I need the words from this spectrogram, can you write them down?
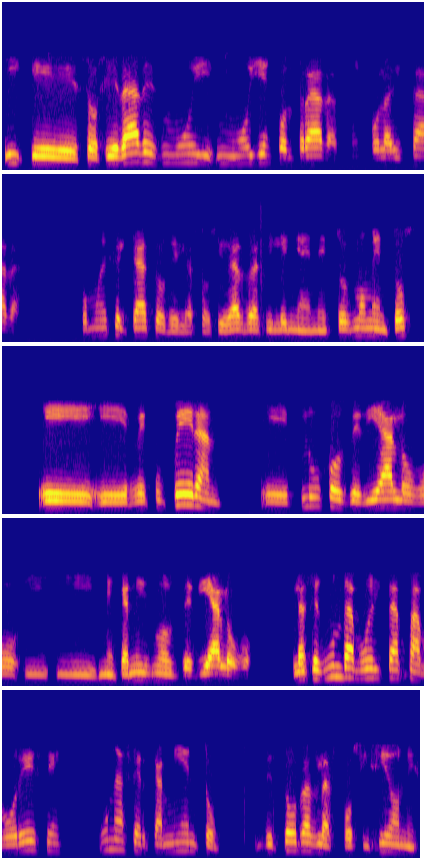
y que sociedades muy muy encontradas, muy polarizadas, como es el caso de la sociedad brasileña en estos momentos, eh, eh, recuperan eh, flujos de diálogo y, mecanismos de diálogo. La segunda vuelta favorece un acercamiento de todas las posiciones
